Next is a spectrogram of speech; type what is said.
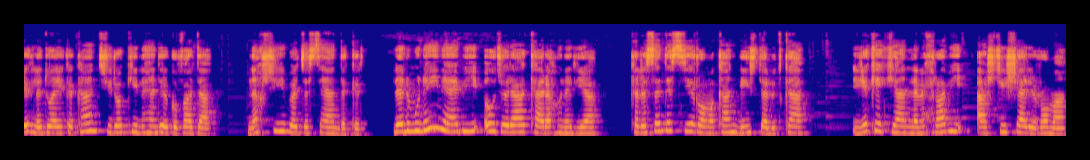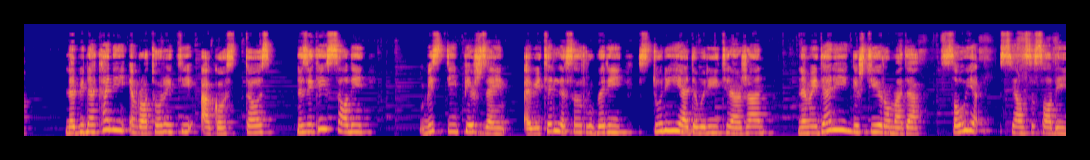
یەک لە دوای یەکەکان چیرۆکی لە هەندێک گۆڤاردا نەخشی بەرجەستەیان دەکرد لە نموونەی نایابی ئەو جۆرە کارە هونەرییە کە لەسەر دەستی ڕۆمەکان گەیشتە لوتکە یەکێکیان لە میحرابی ئاشتی شاری ڕۆما لە بیناکانی ئیمڕاتۆڕیی ئاگۆستۆس نزیکەی ساڵی بیستی پێش زایین ئەویتر لەسەر ڕووبەری ستوونی یادەوەری تراژان لە مەیدانی گشتی ڕۆمادا سەوی سیانسە ساڵی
